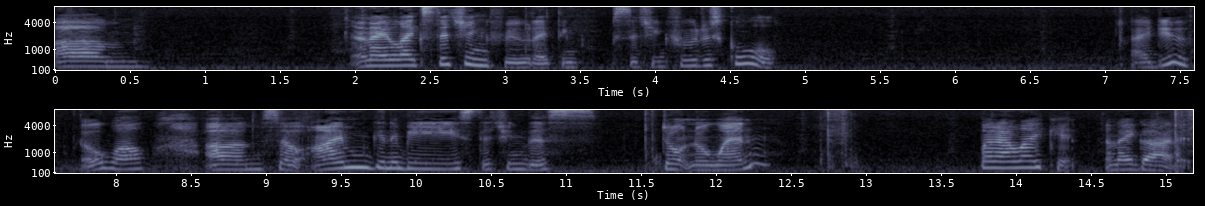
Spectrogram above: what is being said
Um, and I like stitching food. I think stitching food is cool. I do. Oh well. Um, so I'm going to be stitching this, don't know when, but I like it and I got it.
